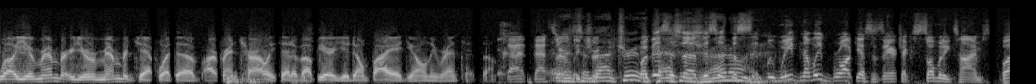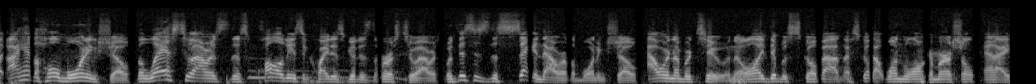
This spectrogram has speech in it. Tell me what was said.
well, you remember, you remember, Jeff, what uh, our friend Charlie said about beer. You don't buy it, you only rent it. So That, that's certainly That's true. about true. But this is uh, this right is the we now we broadcast this air check so many times, but I had the whole morning show. The last two hours, this quality isn't quite as good as the first two hours, but this is the second hour of the morning show, hour number two, and all I did was scope out. I scoped out one long commercial, and I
